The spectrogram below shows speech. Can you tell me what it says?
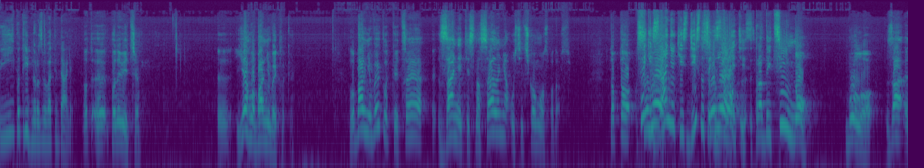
її потрібно розвивати далі? От е, подивіться, є глобальні виклики. Глобальні виклики це зайнятість населення у сільському господарстві. Тобто Це село, і зайнятість, дійсно, це і зайнятість. традиційно було за е,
